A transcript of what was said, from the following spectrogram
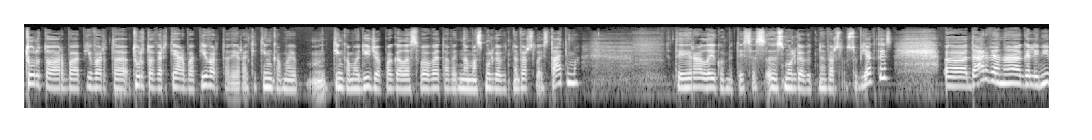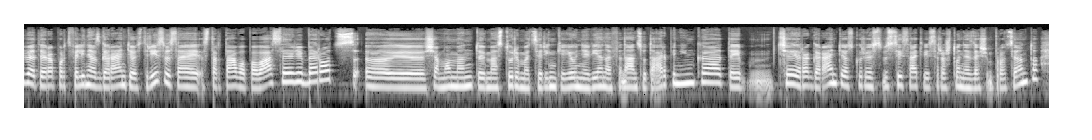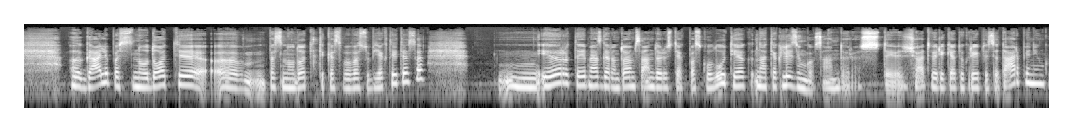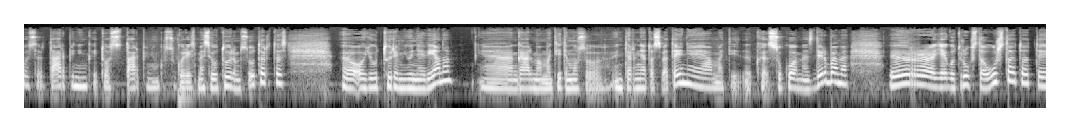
turto arba apyvarta, turto vertė arba apyvarta yra atitinkamai tinkamo dydžio pagal SVV, tą vadinamą smulkio vidutinio verslo įstatymą tai yra laikomi tais smulkio vidutinio verslo subjektais. Dar viena galimybė tai yra portfelinės garantijos 3, visai startavo pavasarį berots. Šiam momentui mes turim atsirinkę jau ne vieną finansų tarpininką, tai čia yra garantijos, kurios visais atvejais yra 80 procentų, gali pasinaudoti, pasinaudoti tik SVV subjektai tiesa. Mm, ir tai mes garantuojam sandorius tiek paskolų, tiek, na, tiek lizingo sandorius. Tai šiuo atveju reikėtų kreiptis į tarpininkus ir tarpininkai, tuos tarpininkus, su kuriais mes jau turim sutartis, e, o jų turim jų ne vieną. E, galima matyti mūsų interneto svetainėje, matyti, su kuo mes dirbame. Ir jeigu trūksta užstato, tai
